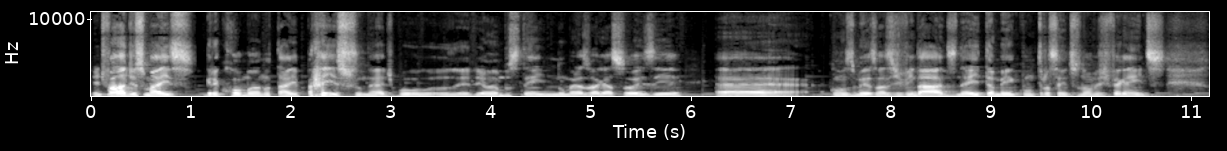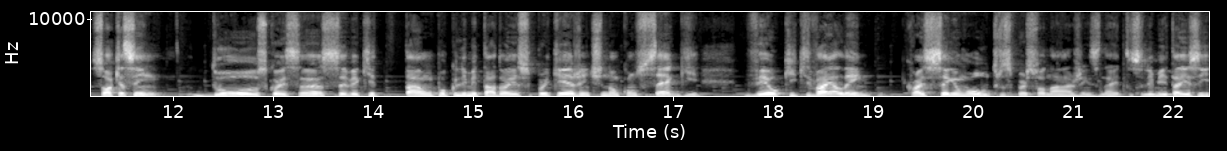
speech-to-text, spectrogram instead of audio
A gente fala disso, mas greco-romano tá aí para isso, né? Tipo, ele, ambos têm inúmeras variações e é, com as mesmas divindades, né? E também com trocentos nomes diferentes. Só que, assim, dos Khoisans, você vê que tá um pouco limitado a isso porque a gente não consegue ver o que, que vai além quais seriam outros personagens, né? Então se limita a isso. E,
